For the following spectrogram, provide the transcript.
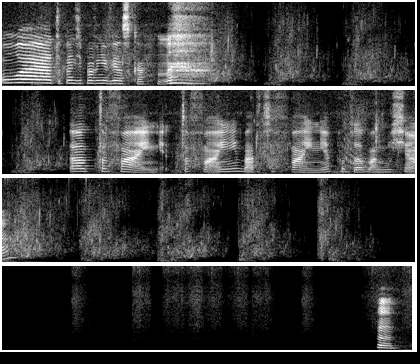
Łe, to będzie pewnie wioska. To, to fajnie, to fajnie, bardzo fajnie, podoba mi się. Hmm.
